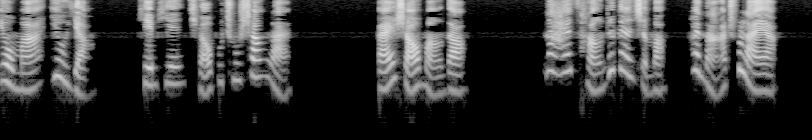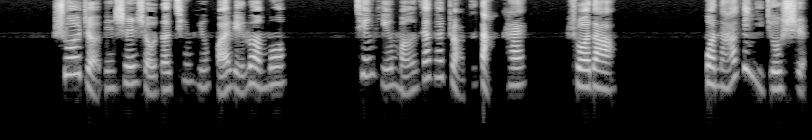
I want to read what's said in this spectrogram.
又麻又痒，偏偏瞧不出伤来。”白芍忙道：“那还藏着干什么？快拿出来呀！”说着便伸手到清平怀里乱摸。清平忙将他爪子打开，说道：“我拿给你就是。”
